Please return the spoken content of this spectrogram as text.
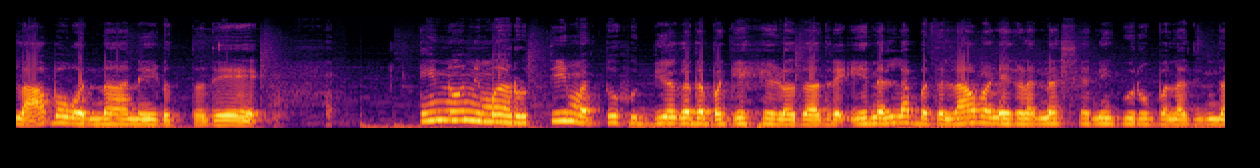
ಲಾಭವನ್ನು ನೀಡುತ್ತದೆ. ಇನ್ನು ನಿಮ್ಮ ವೃತ್ತಿ ಮತ್ತು ಉದ್ಯೋಗದ ಬಗ್ಗೆ ಹೇಳೋದಾದರೆ ಏನೆಲ್ಲ ಬದಲಾವಣೆಗಳನ್ನು ಶನಿ ಗುರು ಬಲದಿಂದ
